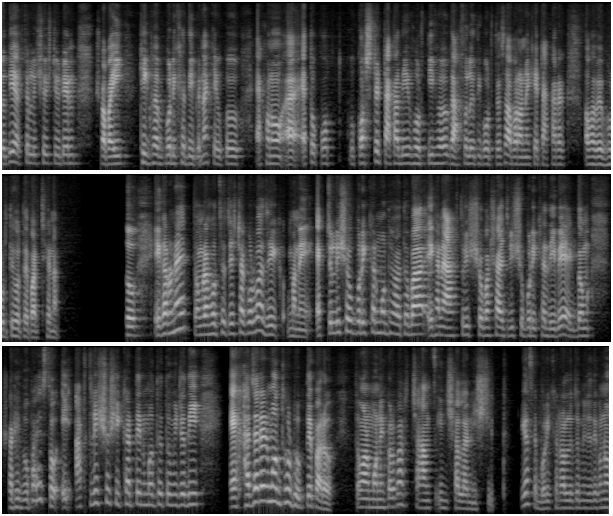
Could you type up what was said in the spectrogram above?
যদি ৪১০০ স্টুডেন্ট সবাই ঠিকভাবে পরীক্ষা দিবে না। কেউ, কেউ এখনও এত কষ্টের টাকা দিয়ে ভর্তি হয়েও গাফিলতি করতেছে। আবার অনেকে টাকার অভাবে ভর্তি হতে পারছে না। তো এ কারণে তোমরা হচ্ছে চেষ্টা করবা যে মানে ৪১০০ পরীক্ষার মধ্যে হয়তো বা এখানে ৩৮০০ বা ৩৭০০ পরীক্ষা দিবে একদম সঠিক উপায়। তো এই ৩৮০০ শিক্ষার্থীর মধ্যে তুমি যদি এক হাজারের মধ্যেও ঢুকতে পারো, তোমার মনে করবার চান্স ইনশাল্লাহ নিশ্চিত। ঠিক আছে? পরীক্ষার হলে তুমি যদি কোনো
